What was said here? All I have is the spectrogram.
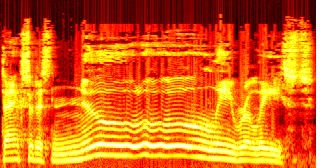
Thanks to this newly released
